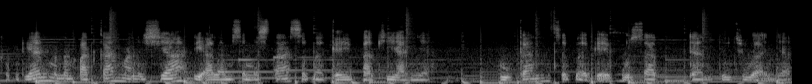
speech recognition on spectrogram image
Kemudian menempatkan manusia di alam semesta sebagai bagiannya, bukan sebagai pusat dan tujuannya.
